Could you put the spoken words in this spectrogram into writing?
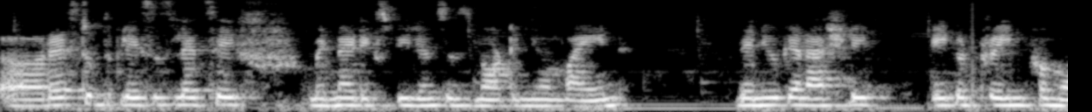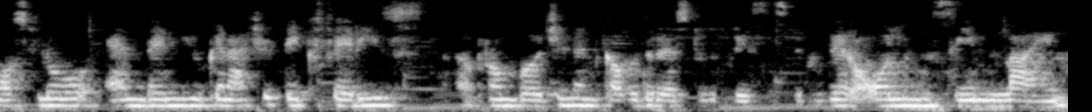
uh, rest of the places, let's say if midnight experience is not in your mind, then you can actually take a train from Oslo and then you can actually take ferries uh, from Bergen and cover the rest of the places because they're all in the same line.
